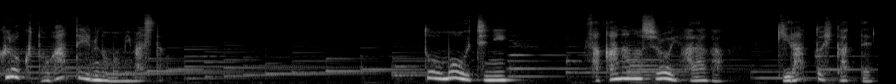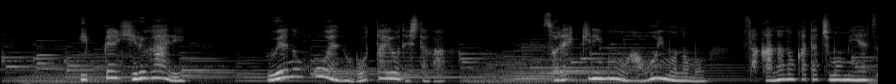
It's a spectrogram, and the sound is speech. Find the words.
黒く尖っているのも見ました。と思ううちに魚の白い腹がギラッと光っていっぺん翻り上の方へ登ったようでしたがそれっきりもう青いものも魚の形も見えず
